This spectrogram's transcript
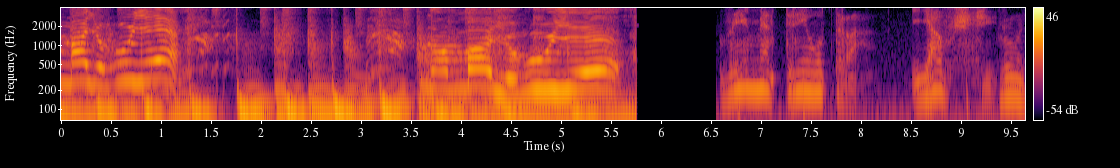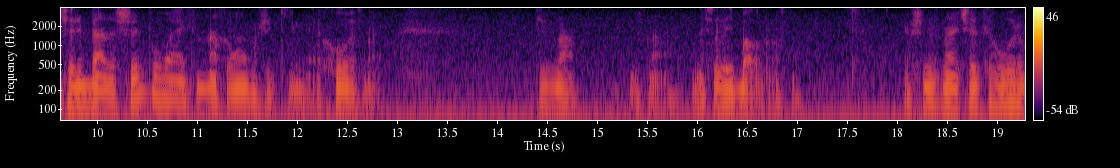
маю ує! Время 3 утра. Я в щі. Короче, ребята, що відбувається нахуй в моєму житті? Я хуй знаю. Пізна. Пізна. Мене все заїбало просто. Я ще не знаю, чи я це говорю,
